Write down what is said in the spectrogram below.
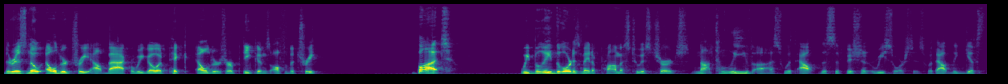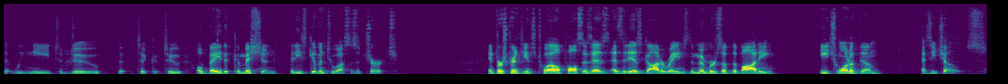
There is no elder tree out back where we go and pick elders or deacons off of a tree. But we believe the Lord has made a promise to his church not to leave us without the sufficient resources, without the gifts that we need to do, to, to obey the commission that he's given to us as a church. In 1 Corinthians 12, Paul says, as, as it is, God arranged the members of the body, each one of them, as he chose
